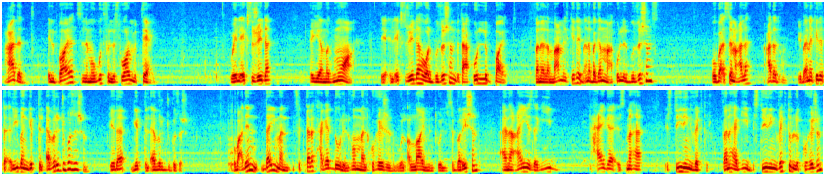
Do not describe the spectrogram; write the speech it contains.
عدد ال boids اللي موجود في ال swarm بتاعي. وإيه ال x j ده؟ هي مجموع ال x j ده هو ال position بتاع كل boid. فأنا لما أعمل كده يبقى أنا بجمع كل ال positions وبقسم على عددهم. يبقى أنا كده تقريبا جبت ال average position كده جبت ال average position وبعدين دايما في الثلاث حاجات دول اللي هما ال cohesion وال alignment وال separation أنا عايز أجيب حاجة اسمها steering vector فأنا هجيب steering vector لل cohesion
